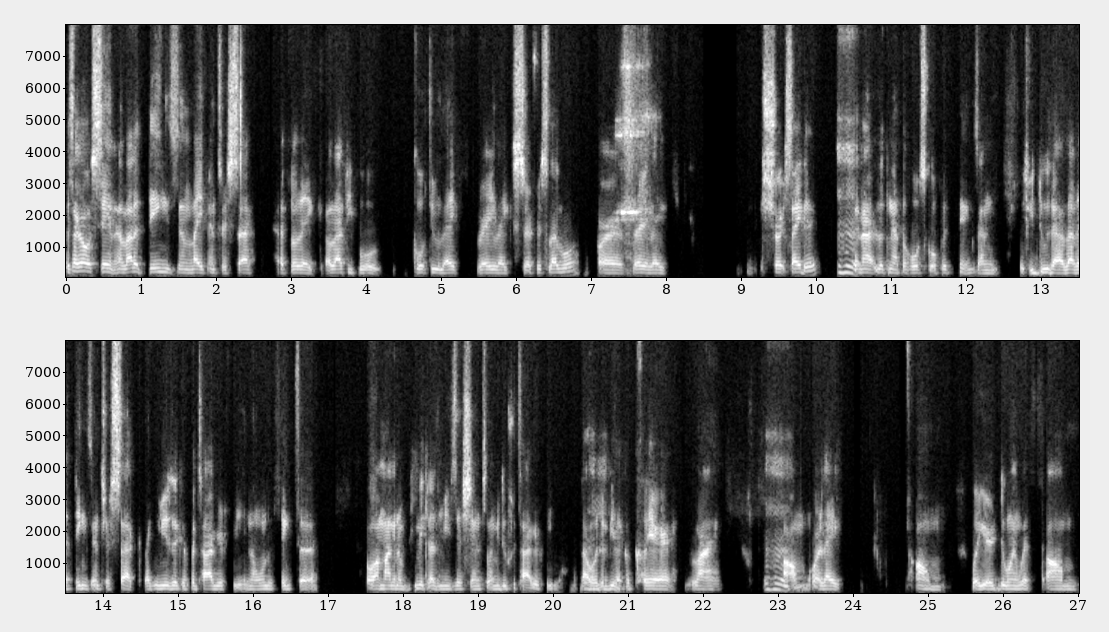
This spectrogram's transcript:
it's like I was saying, a lot of things in life intersect. I feel like a lot of people go through life very like surface level or very like short sighted. Mhm. They're not looking at the whole scope of things. And if you do that, a lot of things intersect, like music and photography. You know, one would think to, oh, I'm not gonna make it as a musician, so let me do photography. That wouldn't be like a clear line Mhm. um, or like um, what you're doing with um,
